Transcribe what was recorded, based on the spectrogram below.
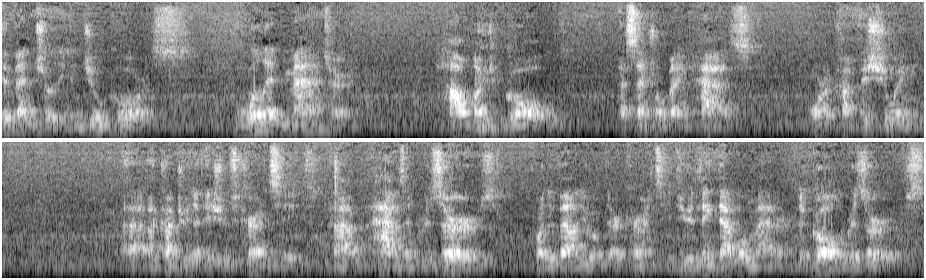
eventually, in due course, will it matter how much gold a central bank has or a issuing uh, a country that issues currencies um, has in reserves for the value of their currency. Do you think that will matter, the gold reserves?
